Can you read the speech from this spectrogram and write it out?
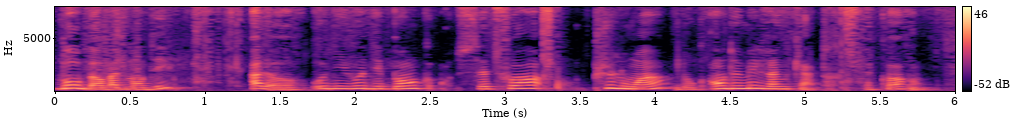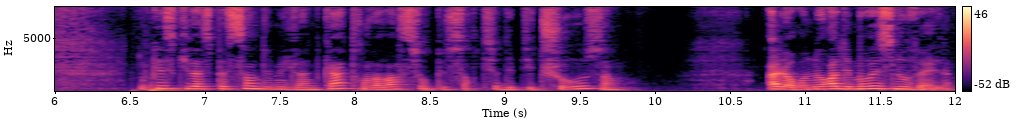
Bon, ben, on va demander. Alors, au niveau des banques, cette fois, plus loin, donc en 2024, d'accord? Donc, qu'est-ce qui va se passer en 2024 On va voir si on peut sortir des petites choses. Alors, on aura des mauvaises nouvelles.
